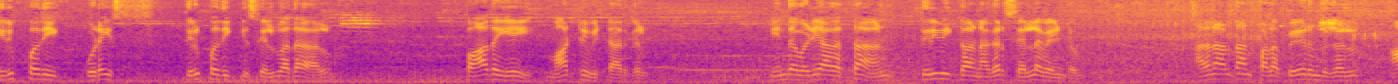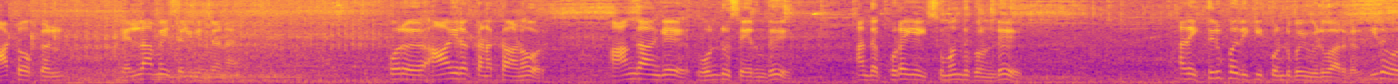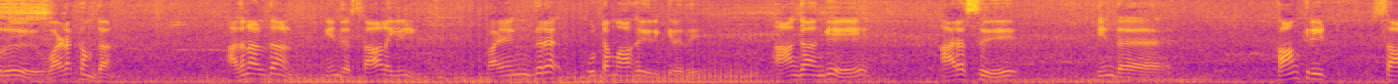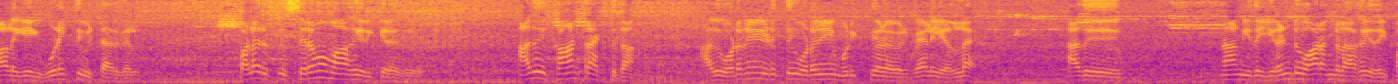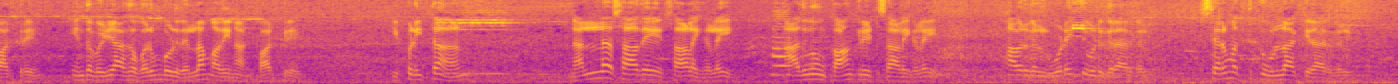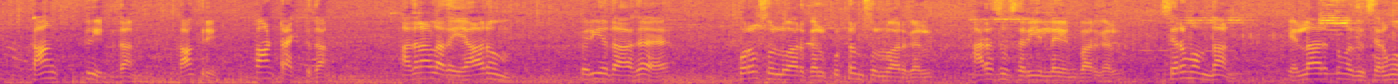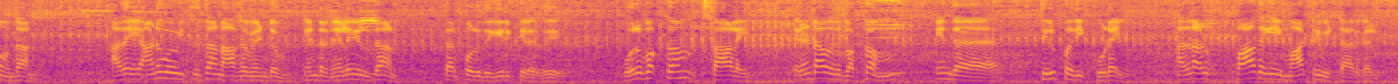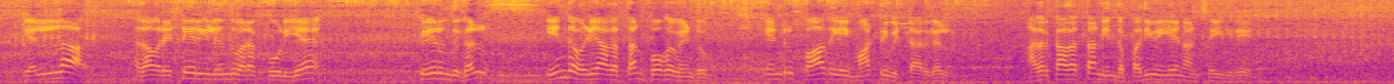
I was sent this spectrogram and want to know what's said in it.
திருப்பதி குடை திருப்பதிக்கு செல்வதால் பாதையை மாற்றிவிட்டார்கள். இந்த வழியாகத்தான் திருவிக்கா நகர் செல்ல வேண்டும். அதனால்தான் பல பேருந்துகள் ஆட்டோக்கள் எல்லாமே செல்கின்றன. ஒரு ஆயிரக்கணக்கானோர் ஆங்காங்கே ஒன்று சேர்ந்து அந்த குடையை சுமந்து கொண்டு அதை திருப்பதிக்கு கொண்டு போய் விடுவார்கள். இது ஒரு வழக்கம்தான். அதனால்தான் இந்த சாலையில் பயங்கர கூட்டமாக இருக்கிறது. ஆங்காங்கே அரசு இந்த காங்கிரீட் சாலையை உடைத்து விட்டார்கள். பலருக்கு சிரமமாக இருக்கிறது. அது கான்ட்ராக்ட் தான். அது உடனே எடுத்து உடனே முடிக்கிற வேலை அல்ல. அது நான் இதை இரண்டு வாரங்களாக இதை பார்க்கிறேன். இந்த வழியாக வரும்பொழுதெல்லாம் அதை நான் பார்க்கிறேன். இப்படித்தான் நல்ல சாதை சாலைகளை அதுவும் காங்கிரீட் சாலைகளை அவர்கள் உடைத்து விடுகிறார்கள் சிரமத்துக்கு உள்ளாக்கிறார்கள். காங்கிரீட் தான் காங்கிரீட் கான்ட்ராக்ட் தான். அதனால் அதை யாரும் பெரியதாக குறம் சொல்வார்கள் குற்றம் சொல்வார்கள் அரசு சரியில்லை என்பார்கள். சிரமம்தான் எல்லாருக்கும் அது சிரமம்தான் அதை அனுபவித்து தான் ஆக வேண்டும் என்ற நிலையில்தான் தற்பொழுது இருக்கிறது. ஒரு பக்கம் சாலை இரண்டாவது பக்கம் இந்த திருப்பதி குடை. அதனால் பாதையை மாற்றிவிட்டார்கள். எல்லா அதாவது ரெட்டேரியிலிருந்து வரக்கூடிய பேருந்துகள் இந்த வழியாகத்தான் போக வேண்டும் என்று பாதையை மாற்றிவிட்டார்கள். அதற்காகத்தான் இந்த பதிவையே நான் செய்கிறேன்.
